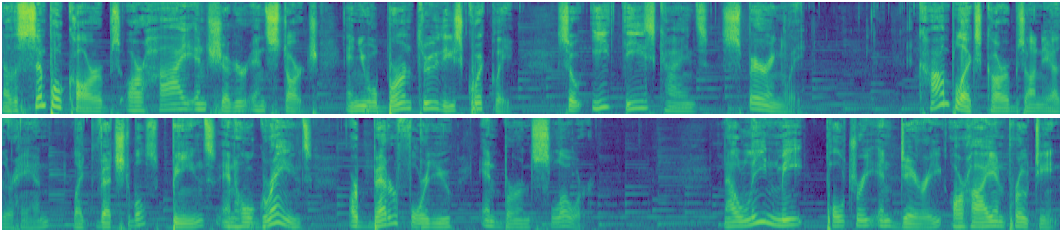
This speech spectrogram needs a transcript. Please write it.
Now, the simple carbs are high in sugar and starch, and you will burn through these quickly, so eat these kinds sparingly. Complex carbs, on the other hand, like vegetables, beans, and whole grains, are better for you and burn slower. Now, lean meat, poultry, and dairy are high in protein.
